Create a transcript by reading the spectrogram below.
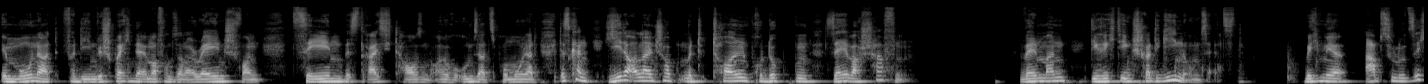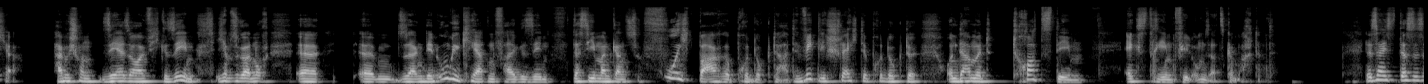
im Monat verdienen. Wir sprechen da immer von so einer Range von 10 bis 30.000 Euro Umsatz pro Monat. Das kann jeder Online-Shop mit tollen Produkten selber schaffen, wenn man die richtigen Strategien umsetzt. Bin ich mir absolut sicher. Habe ich schon sehr, sehr häufig gesehen. Ich habe sogar noch äh, ähm, sozusagen den umgekehrten Fall gesehen, dass jemand ganz furchtbare Produkte hatte, wirklich schlechte Produkte und damit trotzdem extrem viel Umsatz gemacht hat. Das heißt, das ist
